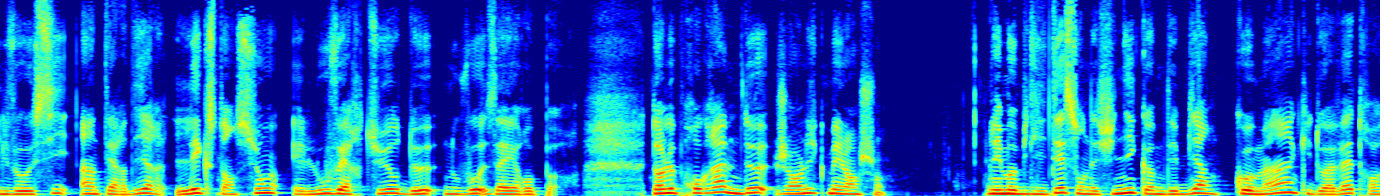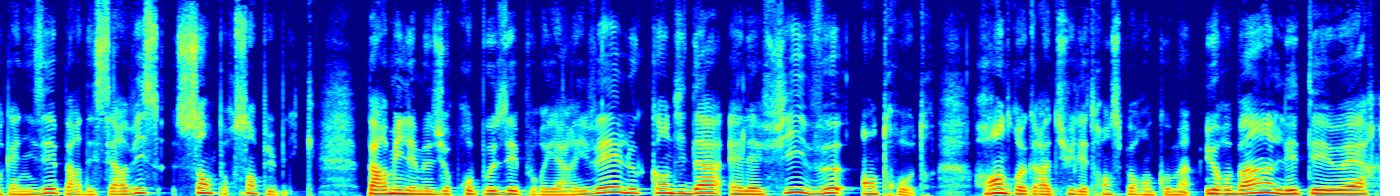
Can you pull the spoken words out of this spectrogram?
il veut aussi interdire l'extension et l'ouverture de nouveaux aéroports. Dans le programme de Jean-Luc Mélenchon, les mobilités sont définies comme des biens communs qui doivent être organisés par des services 100% publics. Parmi les mesures proposées pour y arriver, le candidat LFI veut, entre autres, rendre gratuits les transports en commun urbains, les TER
